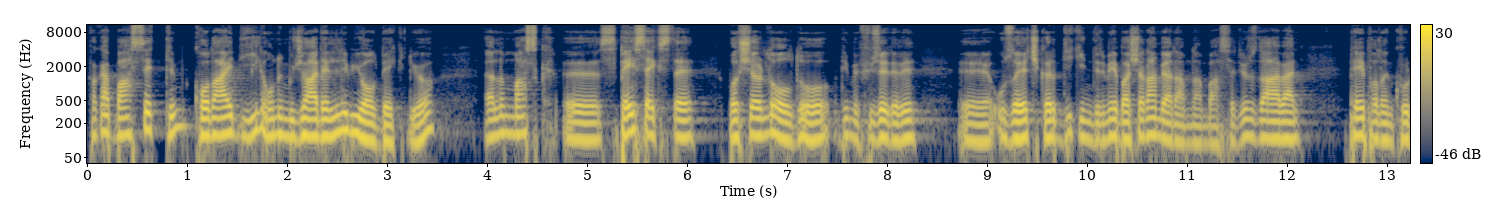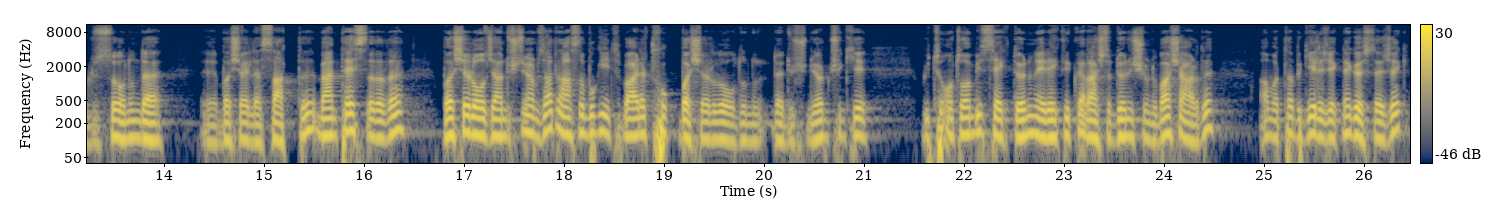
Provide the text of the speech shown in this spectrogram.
Fakat bahsettim kolay değil onu mücadeleli bir yol bekliyor. Elon Musk e, SpaceX'te başarılı oldu o değil mi füzeleri e, uzaya çıkarıp dik indirmeyi başaran bir adamdan bahsediyoruz. Daha evvel PayPal'ın kurucusu onun da e, başarıyla sattı. Ben Tesla'da da başarılı olacağını düşünüyorum. Zaten aslında bugün itibariyle çok başarılı olduğunu da düşünüyorum. Çünkü bütün otomobil sektörünün elektrikli araçla dönüşümünü başardı. Ama tabii gelecek ne gösterecek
